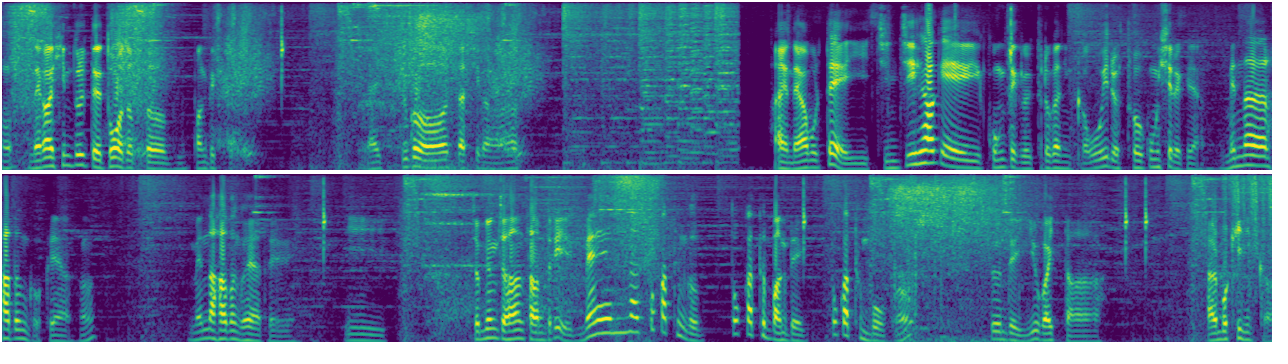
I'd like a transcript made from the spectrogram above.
어, 내가 힘들 때 도와줬던 방덱들. 야, 이 죽어, 자식아. 아니 내가 볼 때 이 진지하게 이 공덱을 들어가니까 오히려 더 공시를 그냥 맨날 하던 거 그냥 어? 맨날 하던 거 해야 돼. 이 전명전 하는 사람들이 맨날 똑같은 거 똑같은 방덱 똑같은 목 어? 쓰는데 이유가 있다. 잘 먹히니까. 어?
